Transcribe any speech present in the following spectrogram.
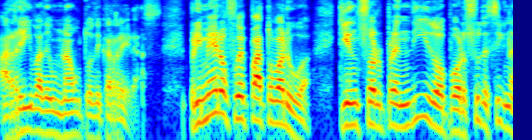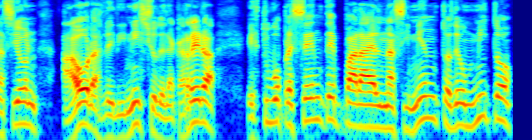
arriba de un auto de carreras. Primero fue Pato Barúa, quien sorprendido por su designación a horas del inicio de la carrera, estuvo presente para el nacimiento de un mito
